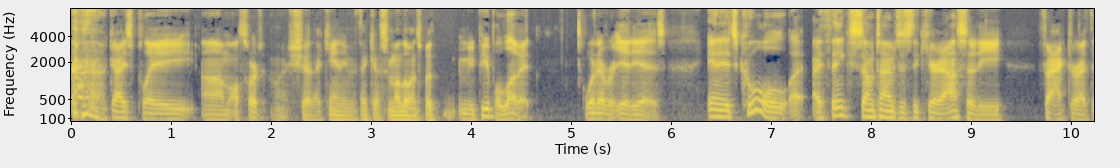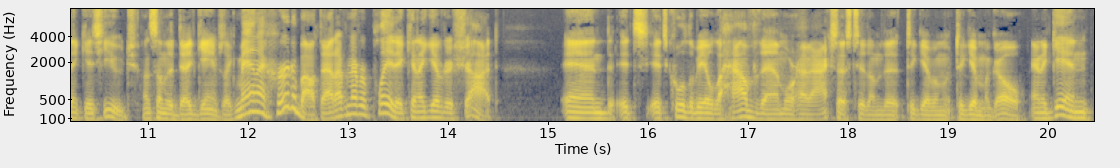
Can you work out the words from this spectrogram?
Guys play um, all sorts. Oh, shit, I can't even think of some other ones. But I mean, people love it, whatever it is, and it's cool. I- I think sometimes it's the curiosity factor. I think is huge on some of the dead games. Like, man, I heard about that. I've never played it. Can I give it a shot? And it's it's cool to be able to have them or have access to them to, to give them to give them a go. And again,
